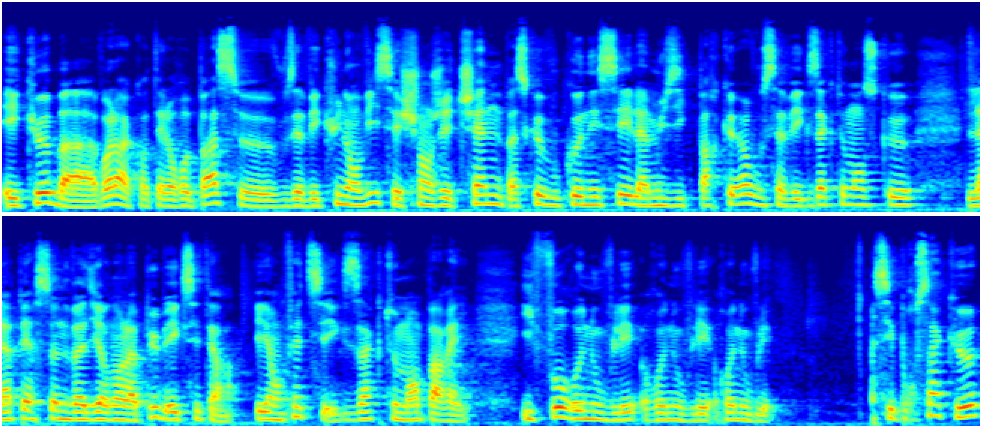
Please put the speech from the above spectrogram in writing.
et que bah voilà, quand elle repasse, euh, vous avez qu'une envie, c'est changer de chaîne parce que vous connaissez la musique par cœur, vous savez exactement ce que la personne va dire dans la pub, etc. Et en fait, c'est exactement pareil. Il faut renouveler, renouveler, renouveler. C'est pour ça que,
